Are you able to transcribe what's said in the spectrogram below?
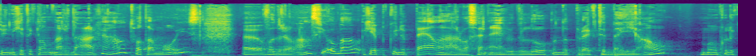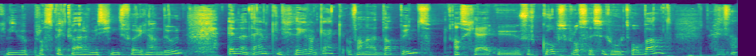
hebt de klant naar daar gehaald, wat dat mooi is, uh, voor de relatieopbouw. Je hebt kunnen peilen naar wat zijn eigenlijk de lopende projecten bij jou mogelijk nieuwe prospect waar we misschien iets voor gaan doen. En uiteindelijk kun je zeggen van kijk, vanuit dat punt, als jij je verkoopsproces goed opbouwt, dan je van,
